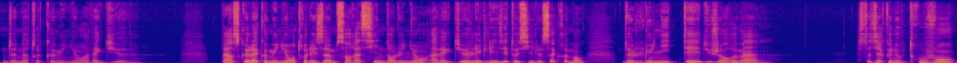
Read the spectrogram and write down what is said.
de notre communion avec Dieu, Parce que la communion entre les hommes s'enracine dans l'union avec Dieu, l'Église est aussi le sacrement de l'unité du genre humain. C'est-à-dire que nous trouvons,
